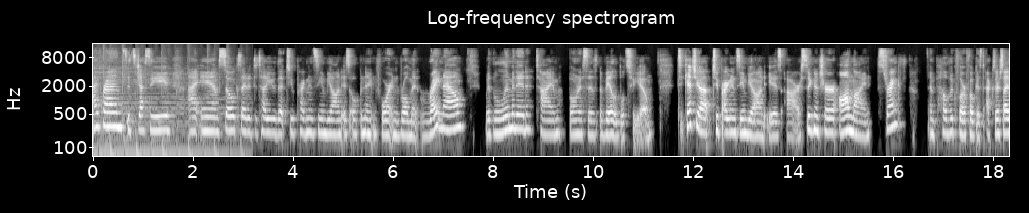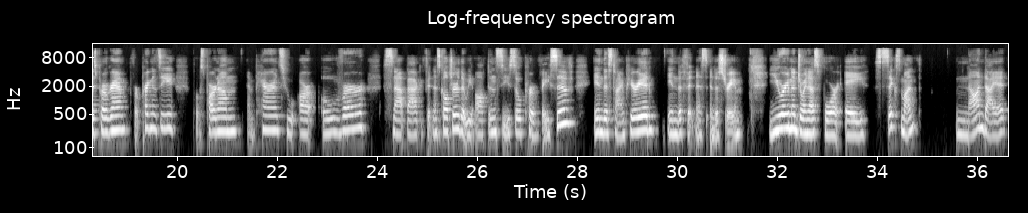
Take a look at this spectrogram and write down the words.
Hi, friends, it's Jessie. I am so excited to tell you that To Pregnancy and Beyond is opening for enrollment right now with limited time bonuses available to you. To catch you up, To Pregnancy and Beyond is our signature online strength and pelvic floor focused exercise program for pregnancy, postpartum, and parents who are over snapback fitness culture that we often see so pervasive in this time period in the fitness industry. You are going to join us for a six month non diet,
